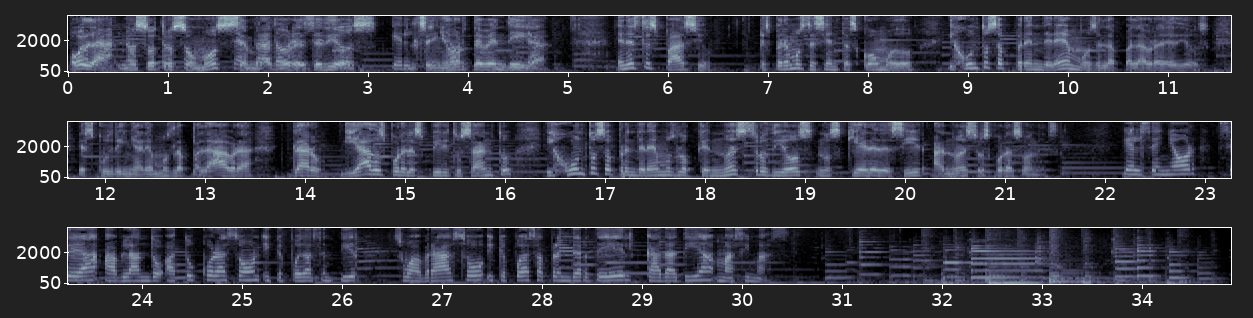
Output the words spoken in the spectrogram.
Hola, nosotros somos Sembradores de Dios. Que el Señor te bendiga. En este espacio, esperemos te sientas cómodo y juntos aprenderemos de la palabra de Dios. Escudriñaremos la palabra, claro, guiados por el Espíritu Santo y juntos aprenderemos lo que nuestro Dios nos quiere decir a nuestros corazones. Que el Señor sea hablando a tu corazón y que puedas sentir su abrazo y que puedas aprender de Él cada día más y más.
